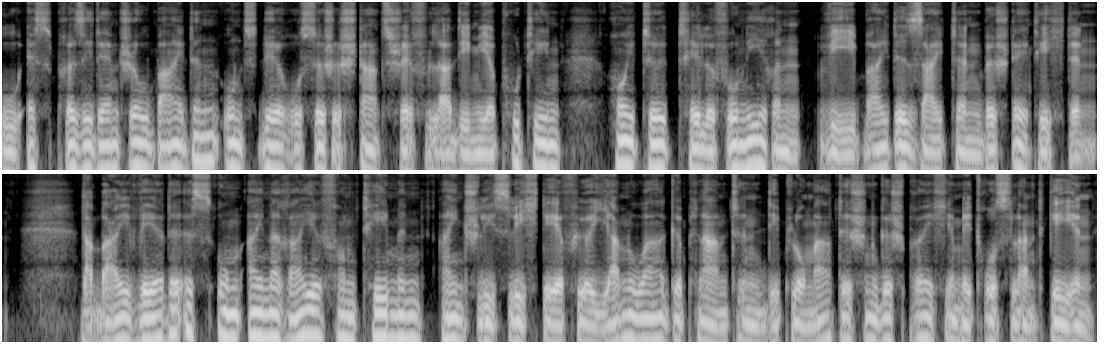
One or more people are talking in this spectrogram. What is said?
US-Präsident Joe Biden und der russische Staatschef Wladimir Putin heute telefonieren, wie beide Seiten bestätigten. Dabei werde es um eine Reihe von Themen einschließlich der für Januar geplanten diplomatischen Gespräche mit Russland gehen,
